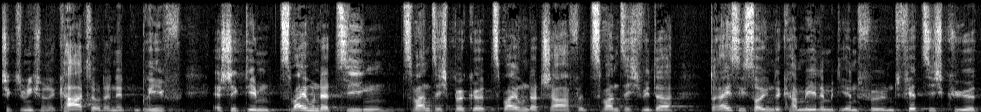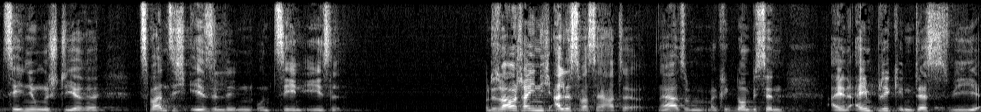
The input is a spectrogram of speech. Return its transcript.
Schickt ihm nicht nur eine Karte oder einen netten Brief, er schickt ihm 200 Ziegen, 20 Böcke, 200 Schafe, 20 Witter, 30 säugende Kamele mit ihren Füllen, 40 Kühe, 10 junge Stiere, 20 Eselinnen und 10 Esel. Und das war wahrscheinlich nicht alles, was er hatte. Ja, also man kriegt noch ein bisschen einen Einblick in das, wie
